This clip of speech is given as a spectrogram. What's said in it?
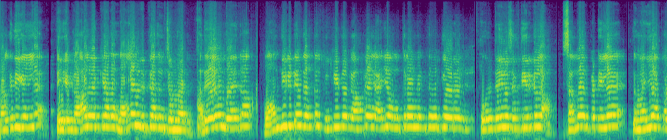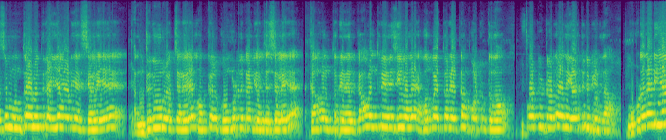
பகுதிகளில் நீங்க கால் வைக்காத நாள் இருக்காதுன்னு சொன்னாரு. அதே மாதிரிதான் வந்துகிட்டே இருக்க சுத்திட்டு இருக்க அப்பே ஐயா முத்துராமலிங்கத்திற்கு ஒரு ஒரு தெய்வ சக்தி இருக்கலாம் சந்தர்பட்டியில நம்ம ஐயா பசும முத்துராமலிங்க ஐயாவுடைய சிலைய அந்த திருவுருவ சிலைய மக்கள் கும்பிடுறதுக்காண்டி வச்ச சிலைய காவல்துறையினர் காவல்துறை என்ன செய்வாங்க? வருவாய்த்துறையை தான் போட்டு விட்டுதான். போட்டு விட்டோட அதை எடுத்துட்டு போயிருந்தான் உடனடியா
